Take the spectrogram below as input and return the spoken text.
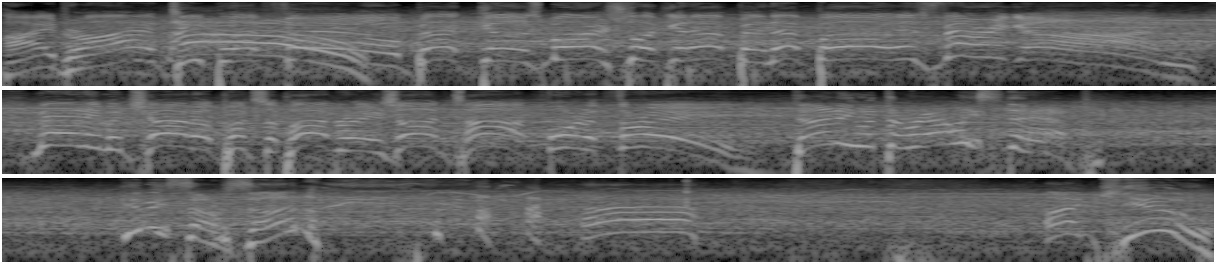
High drive, deep left field. Oh! Back goes Marsh looking up, and that ball is very gone. Manny Machado puts the Padres on top, four to three. Donnie with the rally snap. Give me some, son. on cue.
